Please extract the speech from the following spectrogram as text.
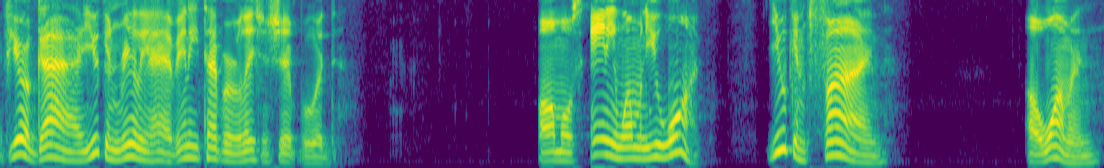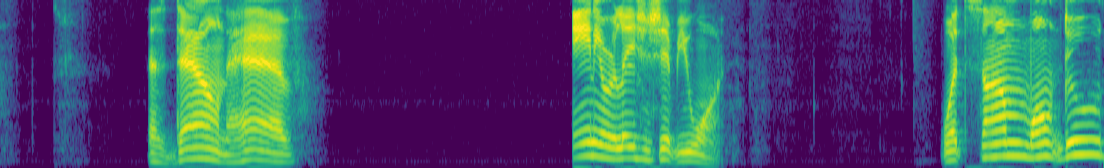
if you're a guy, you can really have any type of relationship with almost any woman you want. You can find a woman that's down to have any relationship you want. What some won't do,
